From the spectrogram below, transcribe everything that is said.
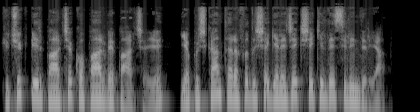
Küçük bir parça kopar ve parçayı, yapışkan tarafı dışa gelecek şekilde silindir yap.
